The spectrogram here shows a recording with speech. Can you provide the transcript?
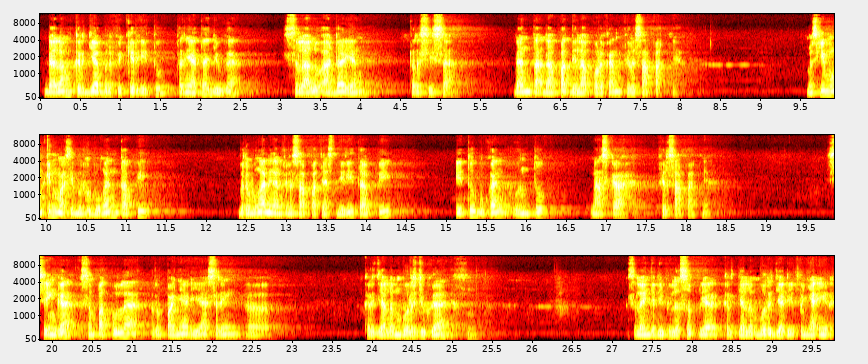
dalam kerja berpikir itu ternyata juga selalu ada yang tersisa dan tak dapat dilaporkan filsafatnya. Meski mungkin masih berhubungan tapi berhubungan dengan filsafatnya sendiri tapi itu bukan untuk naskah filsafatnya. Sehingga sempat pula rupanya ia sering uh, kerja lembur juga. Selain jadi filosof dia kerja lembur jadi penyair,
